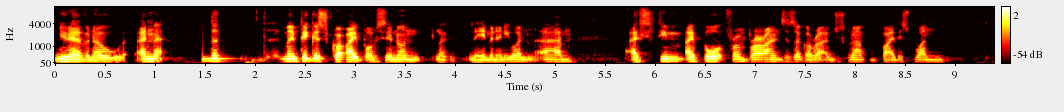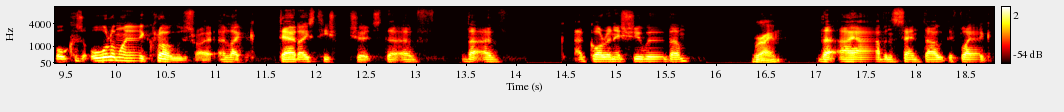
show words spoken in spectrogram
you never know. And the my biggest gripe, obviously, not like naming anyone. Um, I've seen I bought from brands. It's like, all right, I'm just gonna buy this one, because all of my clothes, right, are like dead eyes t-shirts that have that have got an issue with them Right. That I haven't sent out. If like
